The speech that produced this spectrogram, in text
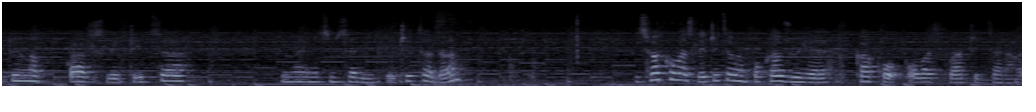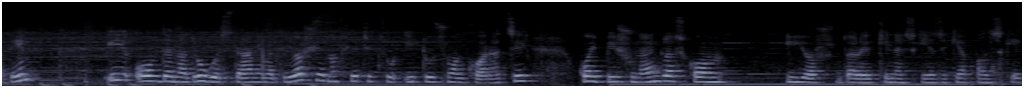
tu ima par sličica, ima mislim sedmi sličica, da. I svaka ova sličica vam pokazuje kako ova stvarčica radi. I ovdje na drugoj strani imate još jednu sličicu i tu su vam koraci koji pišu na engleskom i još da li je kineski jezik, japanski,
